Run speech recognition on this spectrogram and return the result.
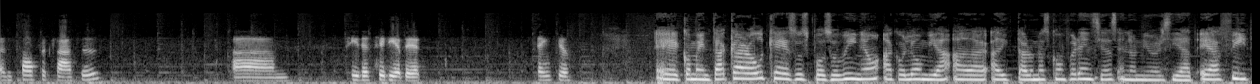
and salsa classes, um, see the city a bit. Thank you. Eh, comenta Carol que su esposo vino a Colombia a, dar- a dictar unas conferencias en la Universidad EAFIT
